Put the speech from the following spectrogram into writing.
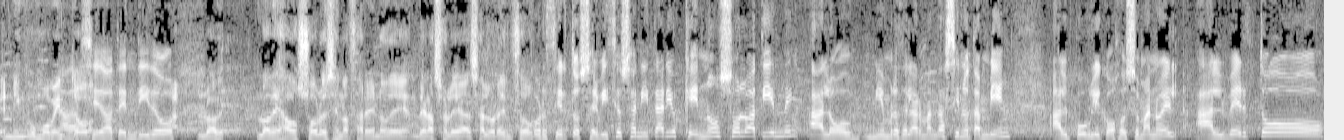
en ningún nada, momento ha sido atendido. lo ha, lo ha dejado solo ese nazareno de, de la Soledad de San Lorenzo. Por cierto, servicios sanitarios que no solo atienden a los miembros de la hermandad, sino también al público. José Manuel Alberto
